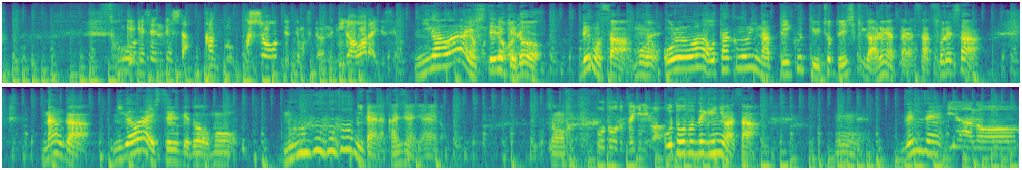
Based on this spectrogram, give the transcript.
ーそうゲーセンでした。かっこ、苦笑って言ってますからね、苦笑いですよ。苦笑いしてるけどでもさもはいう俺はオタク寄りになっていくっていうちょっと意識があるんやったらさそれさなんか苦笑いしてるけどもうムフフフフみたいな感じなんじゃないの？その弟的には。弟的にはさうん全然いや、あの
